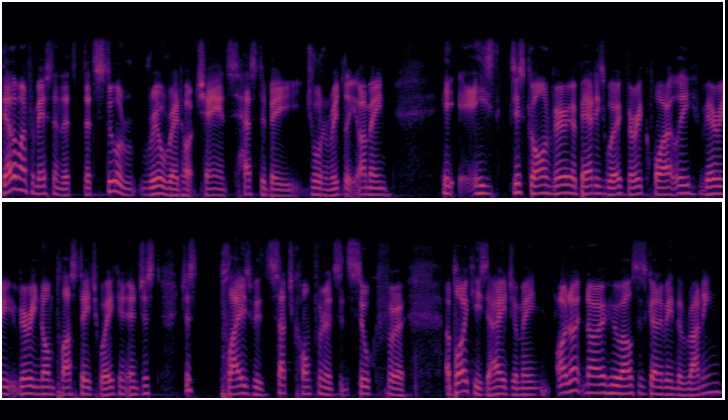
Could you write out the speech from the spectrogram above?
the other one from Essendon that's that's still a real red hot chance has to be Jordan Ridley. I mean he he's just gone very about his work very quietly, very very nonplussed each week, and, and just just plays with such confidence and silk for a bloke his age. I mean, I don't know who else is going to be in the running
